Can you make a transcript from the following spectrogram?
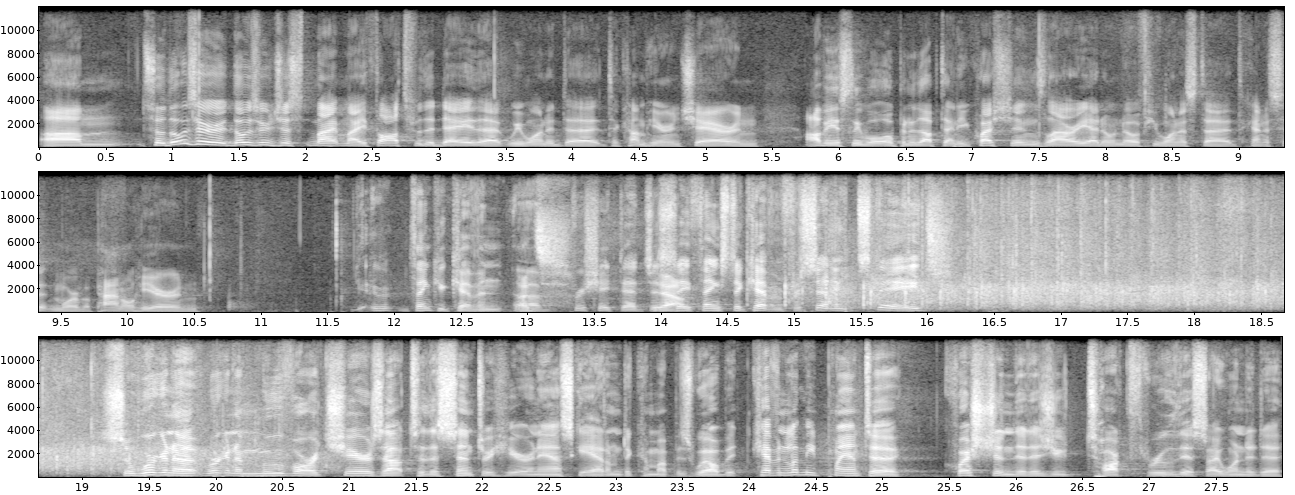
Um, so those are, those are just my, my thoughts for the day that we wanted to, to come here and share. And obviously we'll open it up to any questions. Larry, I don't know if you want us to, to kind of sit in more of a panel here and Thank you, Kevin. Uh, appreciate that. Just yeah. say thanks to Kevin for setting the stage. So we're gonna we're gonna move our chairs out to the center here and ask Adam to come up as well. But Kevin, let me plant a question that as you talk through this, I wanted to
